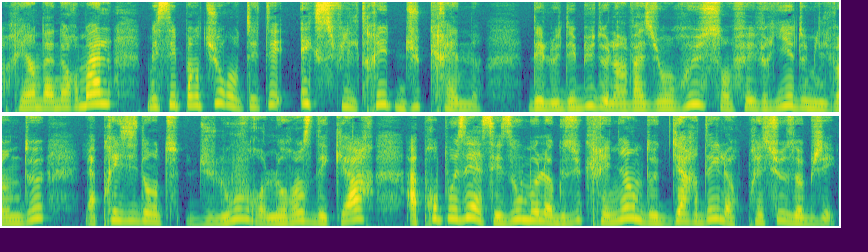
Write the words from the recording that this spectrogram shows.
rien d'anormal, mais ces peintures ont été exfiltrées d'Ukraine. Dès le début de l'invasion russe en février 2022, la présidente du Louvre, Laurence Descartes, a proposé à ses homologues ukrainiens de garder leurs précieux objets.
